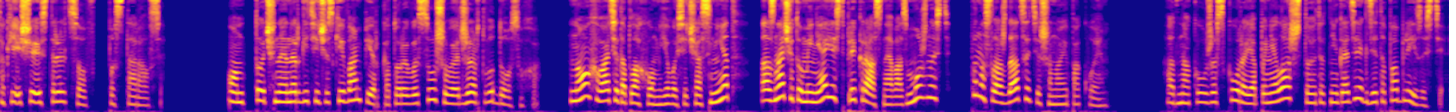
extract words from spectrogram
так еще и Стрельцов постарался. Он точно энергетический вампир, который высушивает жертву досуха. Но хватит о плохом, его сейчас нет, а значит, у меня есть прекрасная возможность понаслаждаться тишиной и покоем. Однако уже скоро я поняла, что этот негодяй где-то поблизости,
